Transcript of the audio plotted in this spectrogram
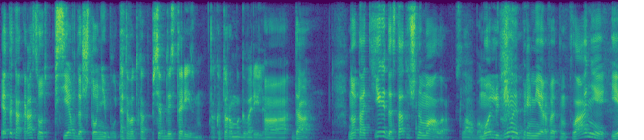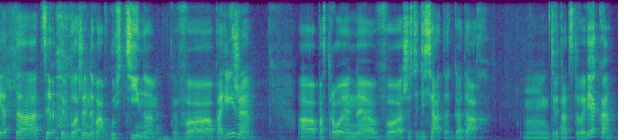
Это как раз вот псевдо что-нибудь. Это вот как псевдоисторизм, о котором мы говорили. А, да, но таких достаточно мало. Слава богу. Мой любимый пример в этом плане – это церковь Блаженного Августина в Париже, а, построенная в 60-х годах 19 века.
